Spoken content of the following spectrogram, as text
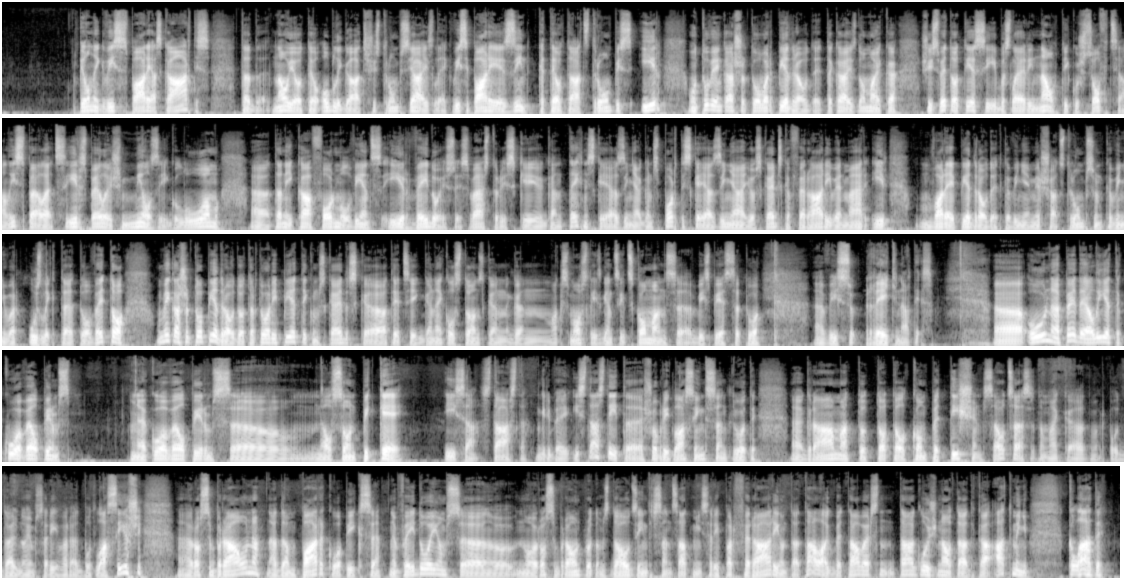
pilnīgi visas pārējās kārtas, tad nav jau tev obligāti šis trumpis jāizliek. Visi pārējie zina, ka tev tāds trumpis ir, un tu vienkārši ar to vari piedraudēt. Tā kā es domāju, ka šīs veto tiesības, lai arī nav tikušas oficiāli izspēlētas, ir spēlējuši milzīgu lomu tādā, kā Formula 1 ir veidojusies vēsturiski gan tehniskajā ziņā, gan sportiskajā ziņā, jo skaidrs, ka Ferrari vienmēr ir varēja piedraudēt, ka viņiem ir šāds trumps un ka viņi var uzlikt to veto, un vienkārši ar to piedraudot, ar to arī pietika, un skaidrs, ka attiecīgi gan Eklstons, gan, gan Maks Moslīs, gan citas komandas eh, bija spiests ar to eh, visu rēķināties. Eh, un pēdējā lieta, ko vēl pirms, ko vēl pirms Nelsona Pikē īsā stāsta gribēju izstāstīt. Eh, šobrīd lasu interesantu ļoti eh, grāmatu Total Competition saucās. Es domāju, ka varbūt daļa no jums arī varētu būt lasījuši. Eh, Rosa Brauna, Adama Pāra kopīgs veidojums. No Rosa Brauna, protams, daudz interesants atmiņas arī par Ferrari un tā tālāk, bet tā vairs tā gluži nav tāda kā atmiņu klāte Eh,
